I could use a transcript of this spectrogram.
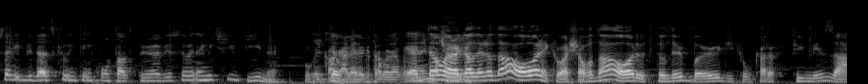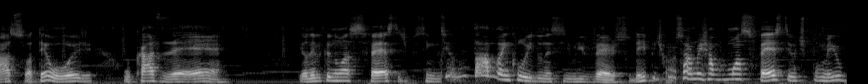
celebridades que eu entrei em contato primeira vez foi na MTV, né? Ou com Então, a galera que trabalhava É, na então, MTV? era a galera da hora, que eu achava da hora. O Thunderbird, que é um cara firmezaço até hoje. O Kazé. Eu lembro que numas festas, tipo assim, eu não tava incluído nesse universo. De repente começaram a me chamar pra umas festas e eu, tipo, meio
